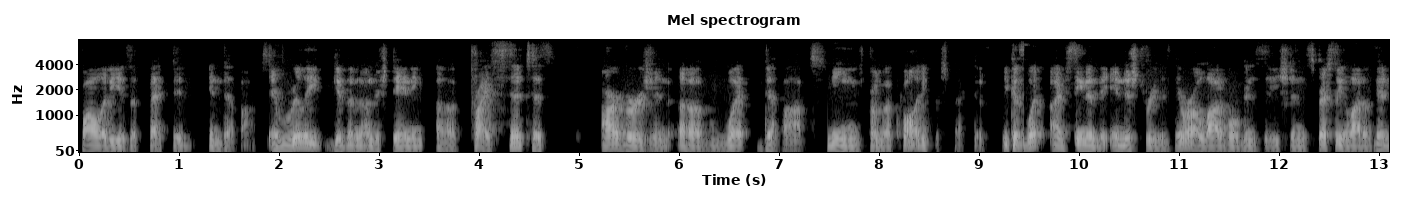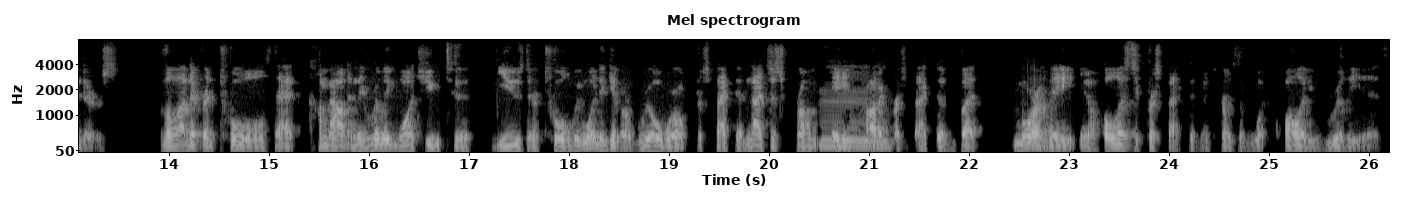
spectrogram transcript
quality is affected in DevOps and really give them an understanding of Tricentis, our version of what DevOps means from a quality perspective. Because what I've seen in the industry is there are a lot of organizations, especially a lot of vendors, with a lot of different tools that come out and they really want you to use their tool. We wanted to give a real world perspective, not just from mm. a product perspective, but more of a you know holistic perspective in terms of what quality really is.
